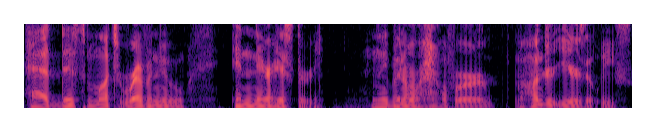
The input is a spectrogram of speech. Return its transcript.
had this much revenue in their history. And they've been around for a hundred years at least.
